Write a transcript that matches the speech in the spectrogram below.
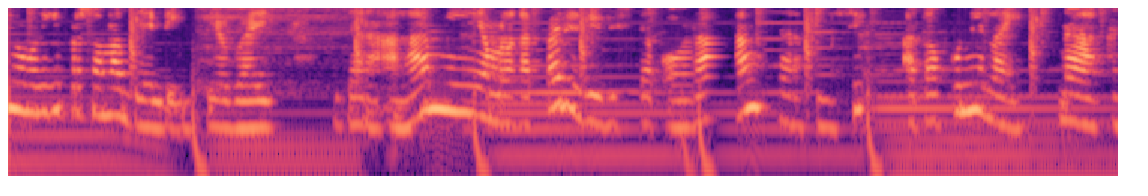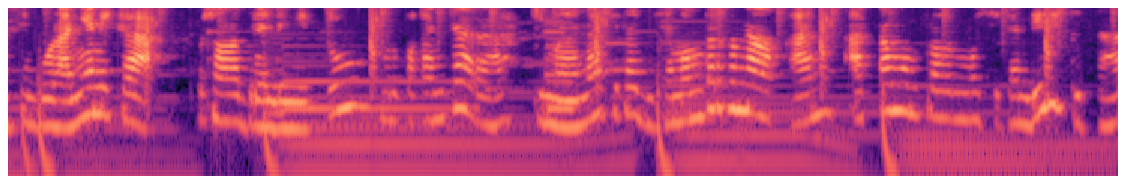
memiliki personal branding, ya baik secara alami yang melekat pada diri setiap orang secara fisik ataupun nilai. Nah, kesimpulannya nih Kak, personal branding itu merupakan cara gimana kita bisa memperkenalkan atau mempromosikan diri kita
